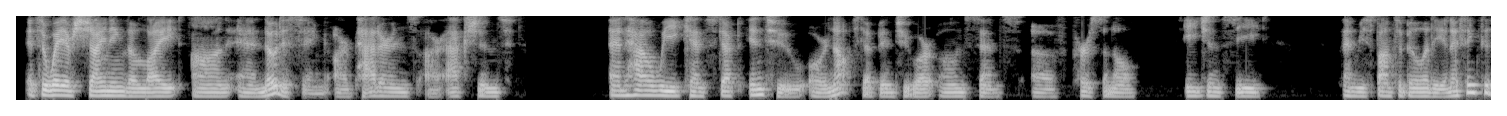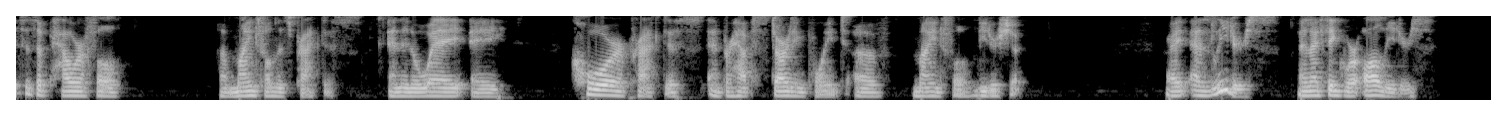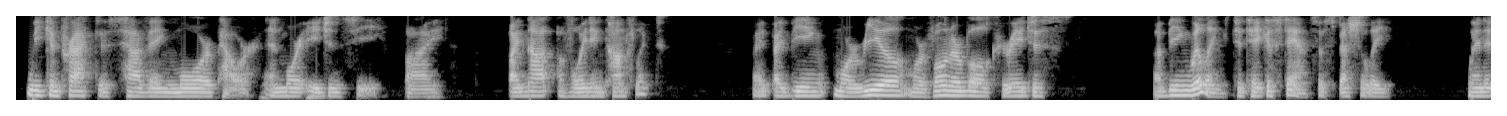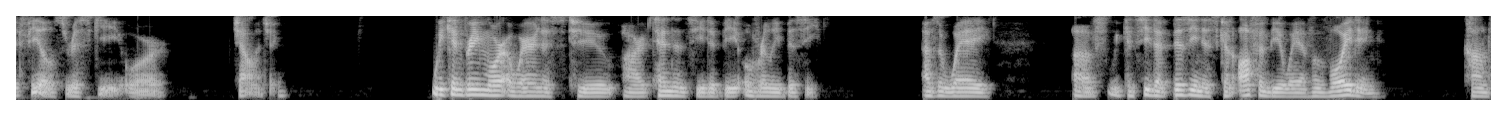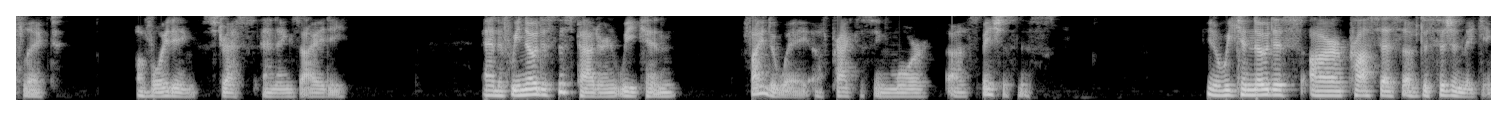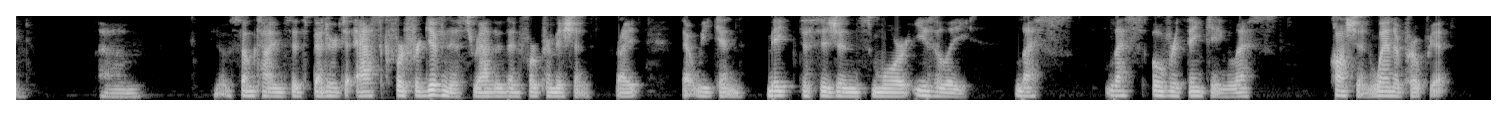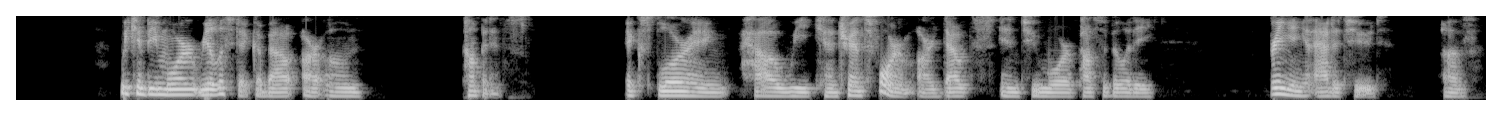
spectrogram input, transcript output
It's a way of shining the light on and noticing our patterns, our actions, and how we can step into or not step into our own sense of personal agency and responsibility. And I think this is a powerful uh, mindfulness practice and in a way a core practice and perhaps starting point of mindful leadership. Right? As leaders, and I think we're all leaders, we can practice having more power and more agency by by not avoiding conflict, right? By being more real, more vulnerable, courageous, uh, being willing to take a stance, especially when it feels risky or challenging we can bring more awareness to our tendency to be overly busy as a way of, we can see that busyness can often be a way of avoiding conflict, avoiding stress and anxiety. And if we notice this pattern, we can find a way of practicing more uh, spaciousness. You know, we can notice our process of decision making. Um, you know, sometimes it's better to ask for forgiveness rather than for permission, right? That we can make decisions more easily, less less overthinking, less caution when appropriate. We can be more realistic about our own competence, exploring how we can transform our doubts into more possibility, bringing an attitude of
